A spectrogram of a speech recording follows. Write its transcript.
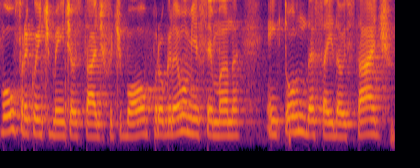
vou frequentemente ao estádio de futebol, programo minha semana em torno dessa ida ao estádio,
